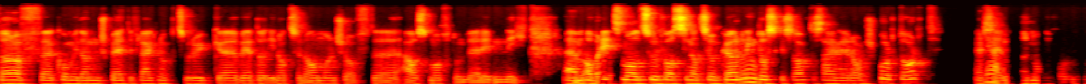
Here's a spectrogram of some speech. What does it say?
Und darauf äh, komme ich dann später vielleicht noch zurück, äh, wer da die Nationalmannschaft äh, ausmacht und wer eben nicht. Ähm, aber jetzt mal zur Faszination Curling. Du hast gesagt, das ist eine Randsportart. Erzähl ja. mal davon.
